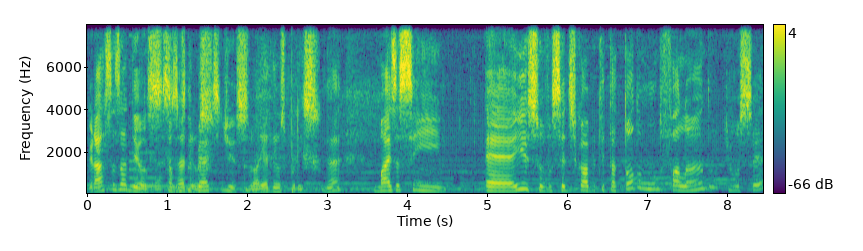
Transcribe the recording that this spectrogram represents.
Graças a Deus. Graças Estamos a Deus. libertos disso. Glória a Deus por isso. Né? Mas assim, é isso, você descobre que está todo mundo falando de você.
